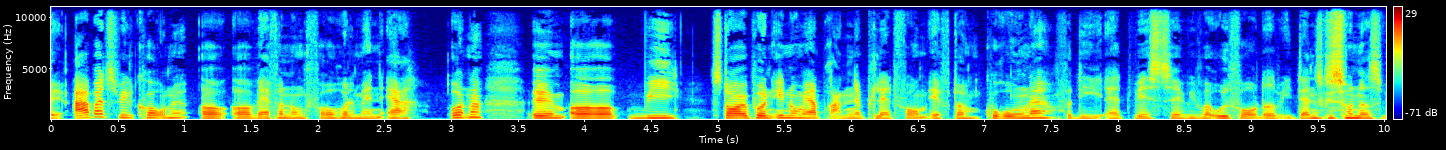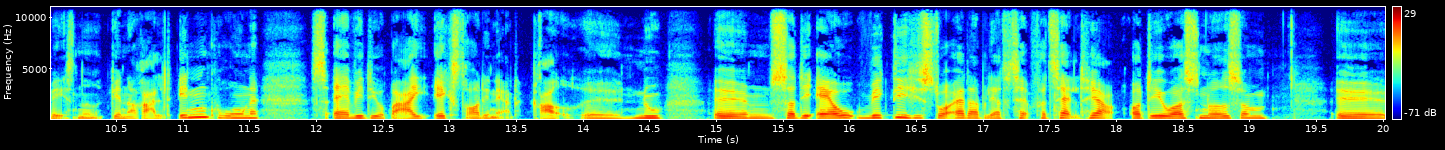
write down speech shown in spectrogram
øh, arbejdsvilkårene og, og hvad for nogle forhold man er under. Øhm, og vi står jo på en endnu mere brændende platform efter corona, fordi at hvis øh, vi var udfordret i danske sundhedsvæsenet generelt inden corona, så er vi det jo bare i ekstraordinært grad øh, nu. Øhm, så det er jo vigtige historier, der bliver fortalt her, og det er jo også noget, som øh,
